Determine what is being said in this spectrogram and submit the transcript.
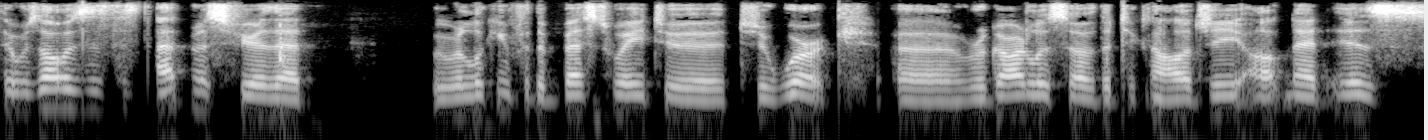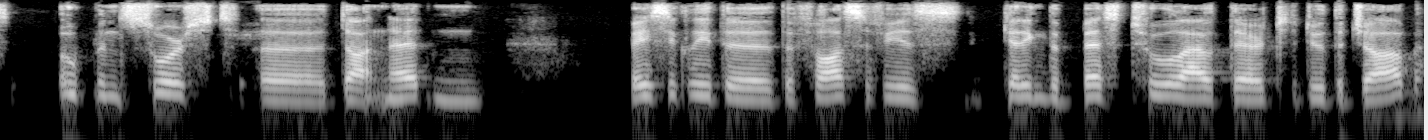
there was always this atmosphere that we were looking for the best way to to work, uh, regardless of the technology. AltNet is open sourced uh, .NET, and basically the the philosophy is getting the best tool out there to do the job.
